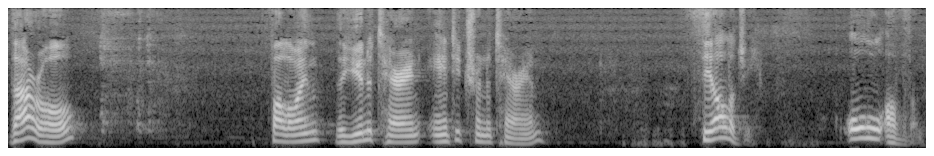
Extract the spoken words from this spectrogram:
They're all following the Unitarian, anti Trinitarian theology. All of them.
